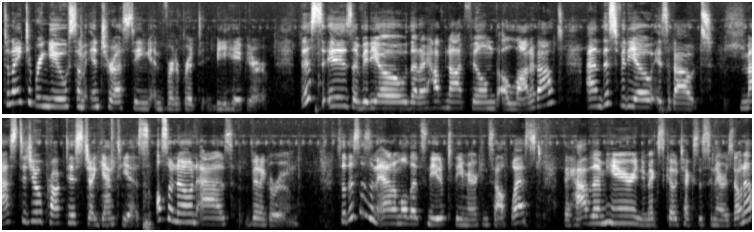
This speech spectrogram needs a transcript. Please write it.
tonight to bring you some interesting invertebrate behavior. This is a video that I have not filmed a lot about and this video is about Mastigoproctus giganteus, also known as vinegaroon. So this is an animal that's native to the American Southwest. They have them here in New Mexico, Texas, and Arizona.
